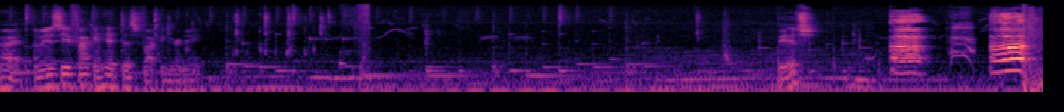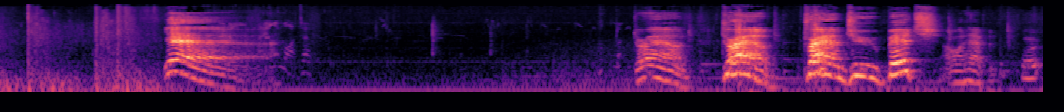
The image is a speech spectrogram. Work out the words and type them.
Alright, let me see if I can hit this fucking grenade. Bitch. Uh! Uh! Yeah! Drowned! Drowned! Drowned you, bitch! Oh, what happened? What?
